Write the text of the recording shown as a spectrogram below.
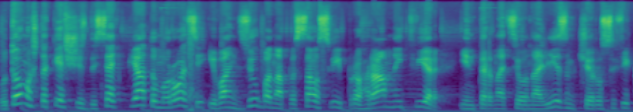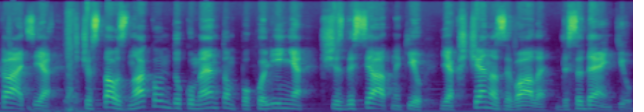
У тому ж таки 65-му році Іван Дзюба написав свій програмний твір Інтернаціоналізм чи русифікація, що став знаковим документом покоління шістдесятників, як ще називали дисидентів.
